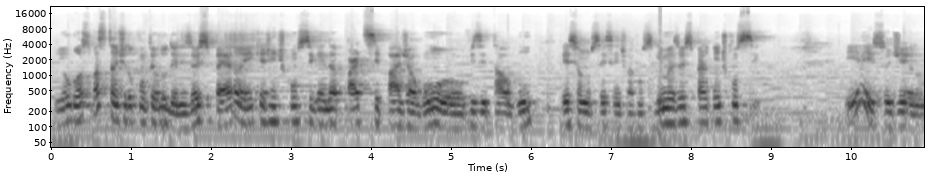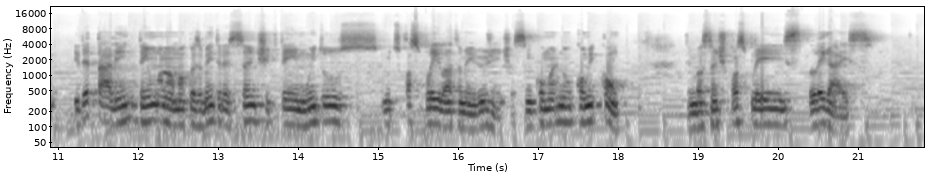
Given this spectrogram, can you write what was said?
E eu gosto bastante do conteúdo deles. Eu espero aí que a gente consiga ainda participar de algum ou visitar algum. Esse eu não sei se a gente vai conseguir, mas eu espero que a gente consiga. E é isso, Diego. E detalhe, hein? Tem uma, uma coisa bem interessante que tem muitos, muitos cosplay lá também, viu, gente? Assim como é no Comic Con. Tem bastante cosplays legais.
